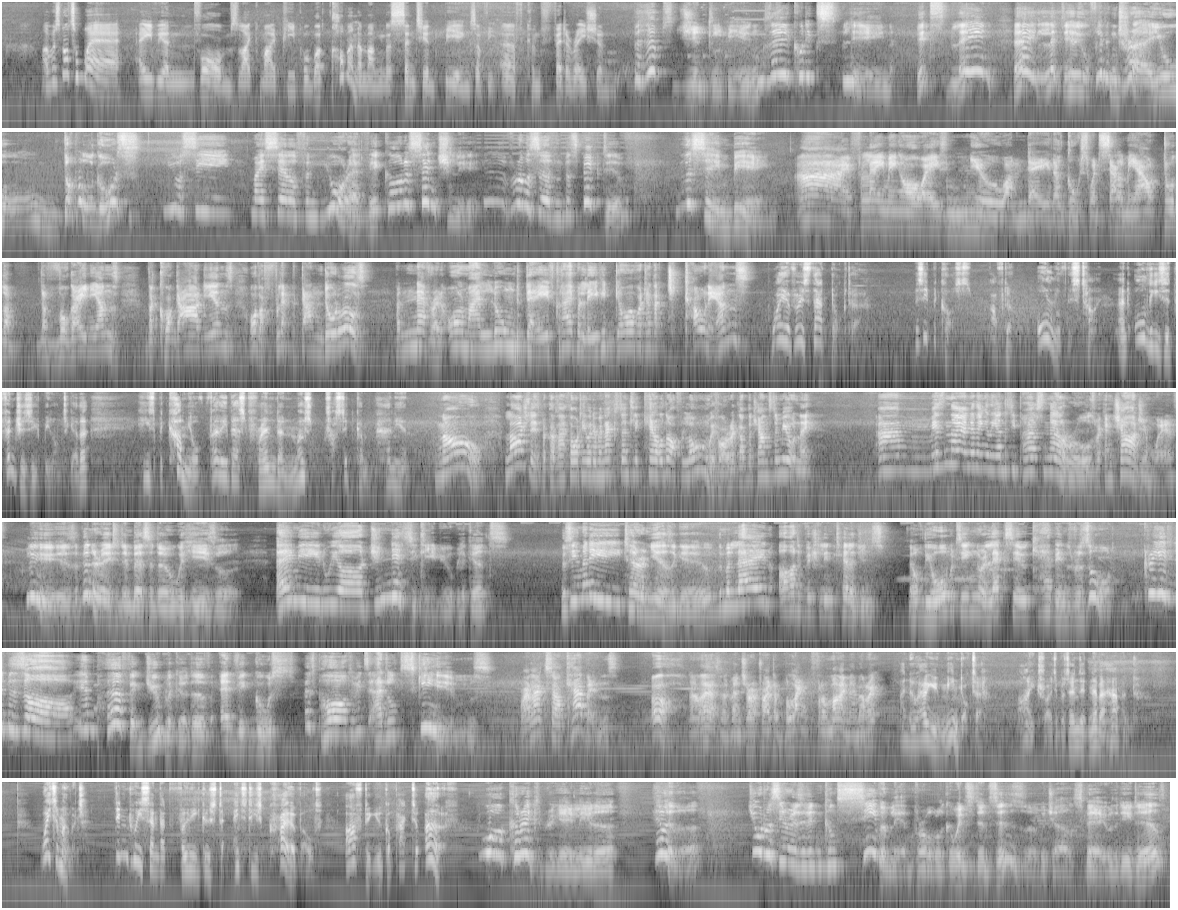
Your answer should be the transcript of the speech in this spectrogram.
I was not aware avian forms like my people were common among the sentient beings of the Earth Confederation. Perhaps, gentle beings, I could explain. Explain? Hey, let like to hear you flipping try, you doppelgoose. You see, myself and your Advic are essentially, from a certain perspective, the same being. I flaming always knew one day the goose would sell me out to the the Voganians, the Quagargians, or the Flip Dandoodles. But never in all my loomed days could I believe he'd go over to the Chiconians. Why ever is that, Doctor? Is it because, after all of this time, and all these adventures you've been on together, he's become your very best friend and most trusted companion? No, largely it's because I thought he would have been accidentally killed off long before I got the chance to mutiny. Um, isn't there anything in the entity personnel rules we can charge him with? Please, venerated Ambassador Weasel. I mean, we are genetically duplicates. You see, many Terran years ago, the malign artificial intelligence of the orbiting Relaxo Cabins Resort created a bizarre, imperfect duplicate of Advic Goose as part of its adult schemes. Relaxo cabins? Oh, now there's an adventure I tried to blank from my memory. I know how you mean, Doctor. I try to pretend it never happened. Wait a moment. Didn't we send that phony goose to Entity's cryovault after you got back to Earth? You are correct, Brigade Leader. However, due to a series of inconceivably improbable coincidences, of which I'll spare you the details,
